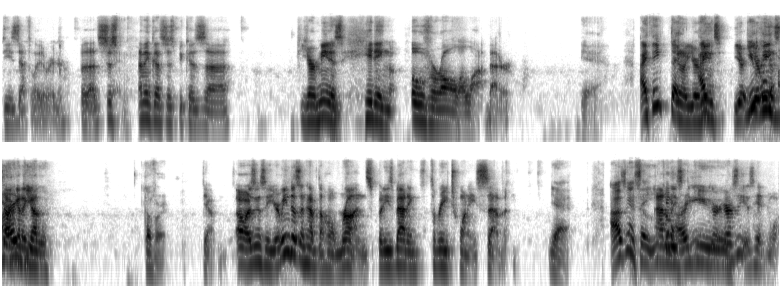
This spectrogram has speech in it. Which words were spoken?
he's definitely the raider but that's just i think that's just because uh Yermin is hitting overall a lot better. Yeah, I think that You know, I- Yermin's Yer- you could Yermin's not going to argue- go. Go for it. Yeah. Oh, I was going to say Yermin doesn't have the home runs, but he's batting 327. Yeah, I was gonna say you At could least argue Gar- Garcia's hitting one.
